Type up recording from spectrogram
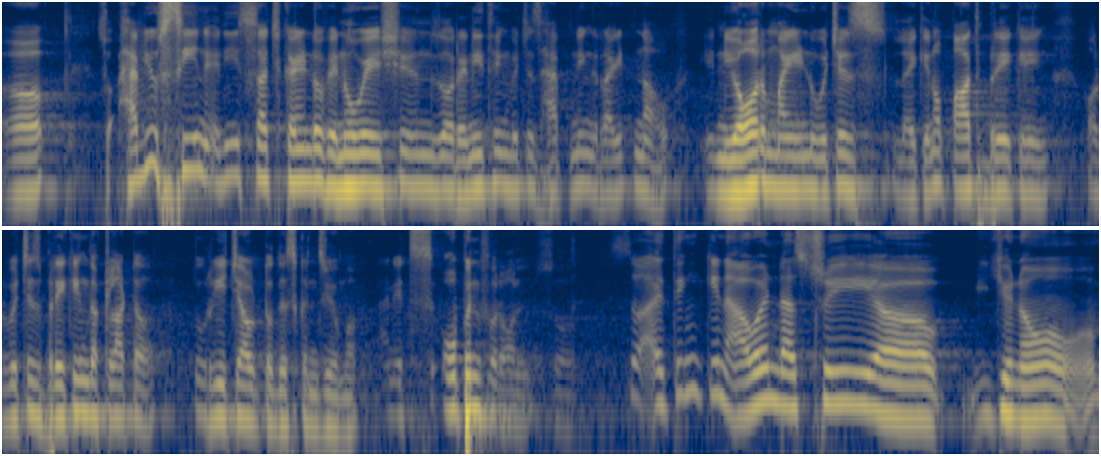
Uh, so have you seen any such kind of innovations or anything which is happening right now in your mind, which is like, you know, path breaking or which is breaking the clutter to reach out to this consumer? And it's open for all. So, so I think in our industry, uh, you know,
